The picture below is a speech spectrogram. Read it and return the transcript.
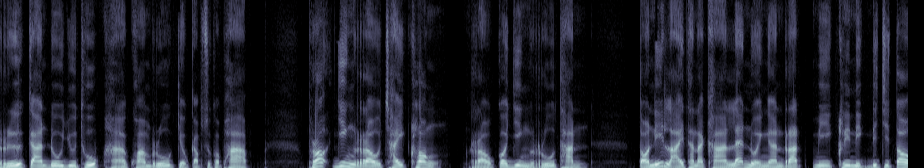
หรือการดู YouTube หาความรู้เกี่ยวกับสุขภาพ เพราะยิ่งเราใช้คล่อง เราก็ยิ่งรู้ทัน ตอนนี้หลายธนาคารและหน่วยงานรัฐมีคลินิกดิจิทัล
